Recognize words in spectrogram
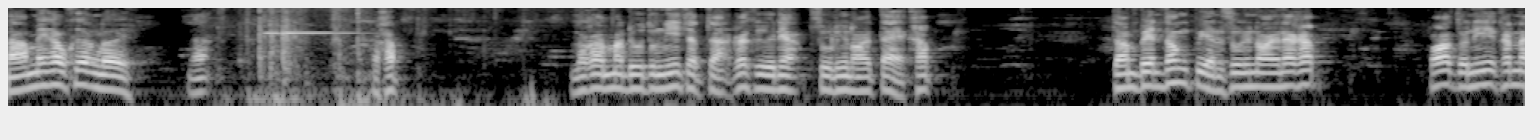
น้ำไม่เข้าเครื่องเลยนะนะครับ แล้วก็มาดูตรงนี้จัดจะก็คือเนี่ยซูรินอยแตกครับจำเป็นต้องเปลี่ยนซูรินอยนะครับ เพราะตัวนี้ข้างใน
